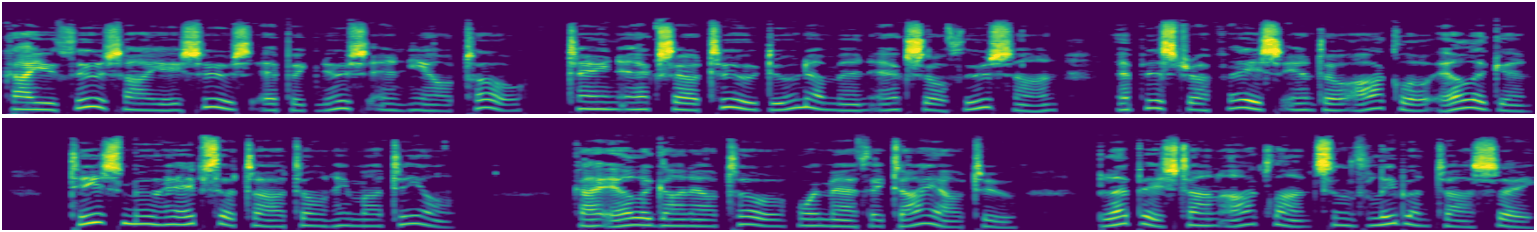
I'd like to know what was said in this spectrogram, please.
Caiuthus a Jesus epignus en hiauto, tein ex autu dunamen exothusan, epistraphes ento aklo elegan, tis mu hepsata ton himation, kai elegan auto hoi mathetai autu, blepes tan aklan sunth libanta se,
